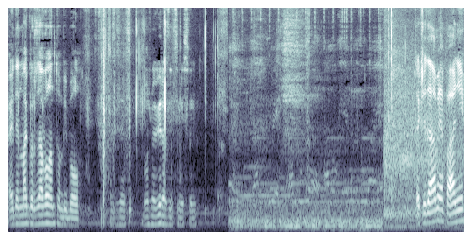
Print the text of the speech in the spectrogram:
A jeden magor za volantom by bol. Takže môžeme vyraziť si myslím. Takže dámy a páni,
